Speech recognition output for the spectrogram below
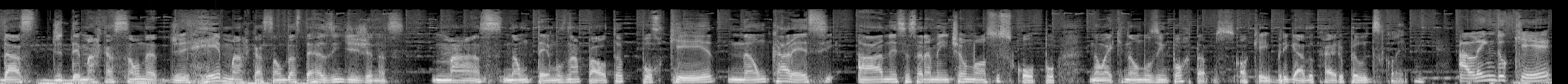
das, de demarcação, né, de remarcação das terras indígenas. Mas não temos na pauta porque não carece a necessariamente ao nosso escopo. Não é que não nos importamos. Ok, obrigado, Cairo, pelo disclaimer. Além do que,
